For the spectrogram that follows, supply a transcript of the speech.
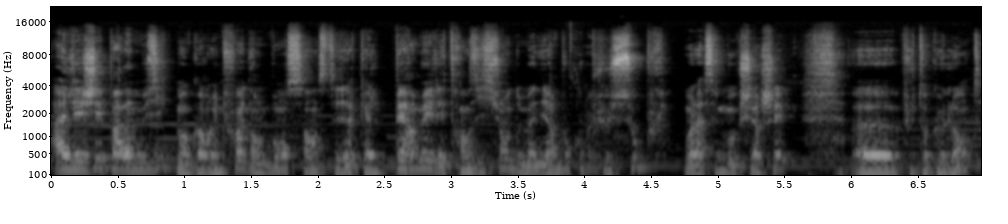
allégée par la musique, mais encore une fois dans le bon sens. C'est-à-dire qu'elle permet les transitions de manière beaucoup plus souple. Voilà, c'est le mot que je cherchais, euh, plutôt que lente,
